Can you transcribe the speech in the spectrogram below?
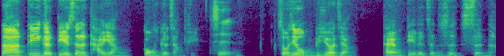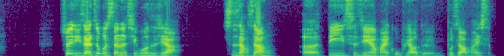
那第一个叠升的台阳攻一个涨停，是。首先我们必须要讲，台阳跌的真的是很深啊。所以你在这么深的情况之下，市场上呃第一时间要买股票的人不知道买什么，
